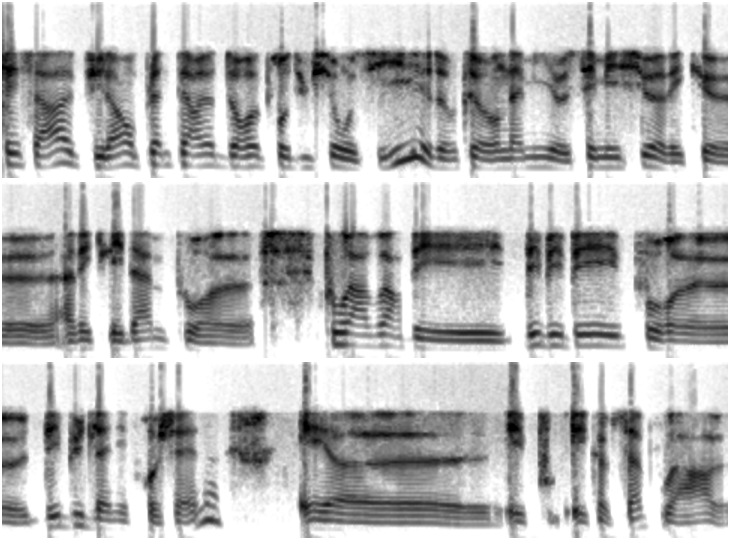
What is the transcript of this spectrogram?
C'est ça. Et puis là, en pleine période de reproduction aussi. Donc, euh, on a mis euh, ces messieurs avec euh, avec les dames pour euh, pouvoir avoir des des bébés pour début de l'année prochaine. Et euh, et, comme ça, pouvoir euh,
